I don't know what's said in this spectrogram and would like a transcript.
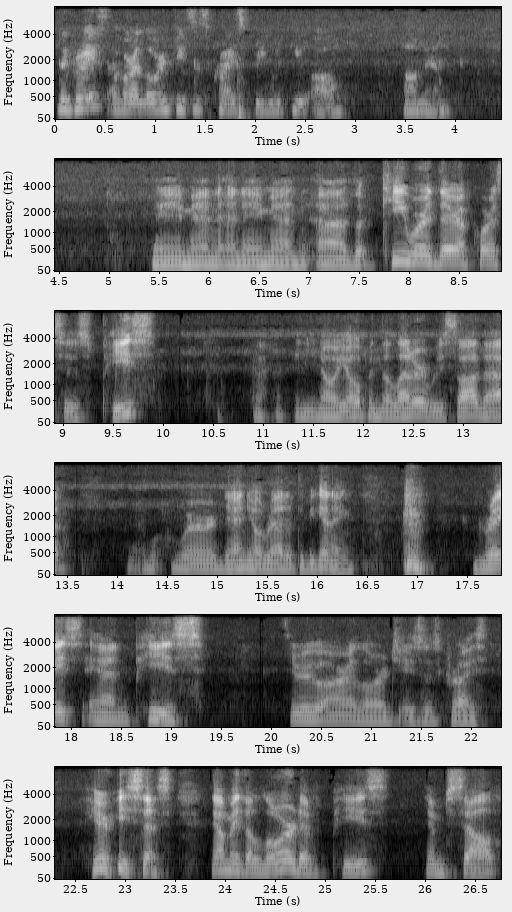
The grace of our Lord Jesus Christ be with you all. Amen. Amen and amen. Uh, the key word there, of course, is peace. And you know, he opened the letter. We saw that where Daniel read at the beginning grace and peace through our Lord Jesus Christ. Here he says, Now may the Lord of peace himself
